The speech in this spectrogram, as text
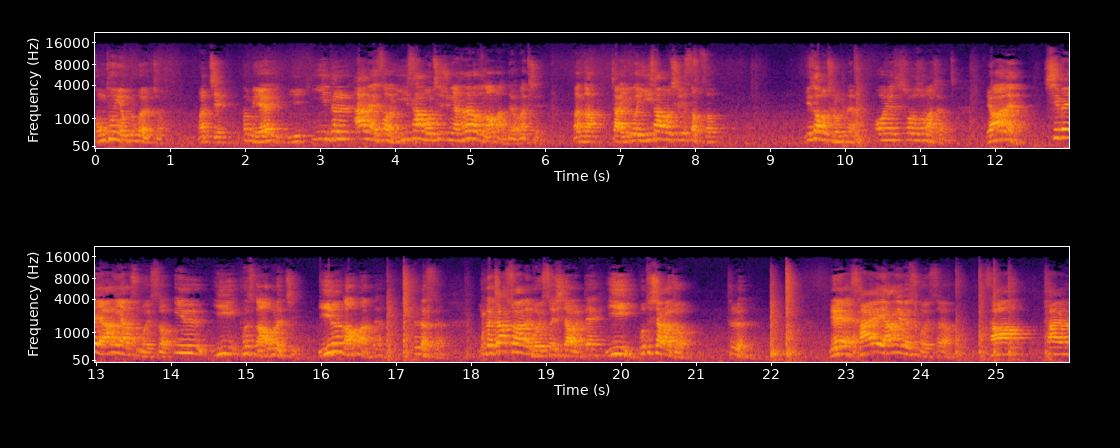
공통이 없는 거였죠 맞지? 그럼 얘 이, 이들 안에서 2, 3, 5, 7 중에 하나라도 나오면 안 돼요 맞지? 맞나? 자 이거 2, 3, 5, 7 있어 없어? 2, 3, 5, 7 없네요 어얘 서로 소 맞아요 이 안에 10의 양의 양수 뭐 있어? 1, 2 벌써 나와버렸지 2는 나오면 안 돼요 틀렸어요 이거 짝수 안에 뭐 있어 시작할 때? 2부터 시작하죠 틀렸네 얘 4의 양의 배수 뭐 있어요? 4, 8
